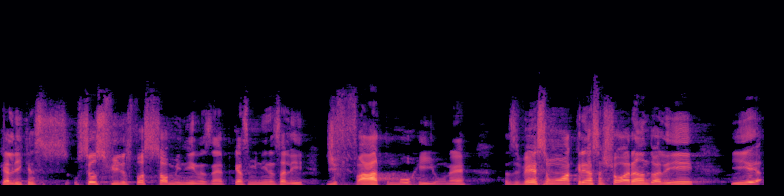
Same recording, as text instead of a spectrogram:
que ali que os seus filhos fossem só meninas, né? Porque as meninas ali de fato morriam, né? Às vezes uma criança chorando ali, ia,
